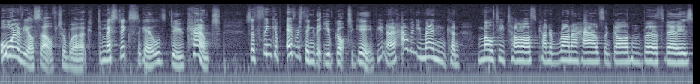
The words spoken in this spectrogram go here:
all of yourself to work. Domestic skills do count. So think of everything that you've got to give. You know, how many men can multitask, kind of run a house, a garden, birthdays,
